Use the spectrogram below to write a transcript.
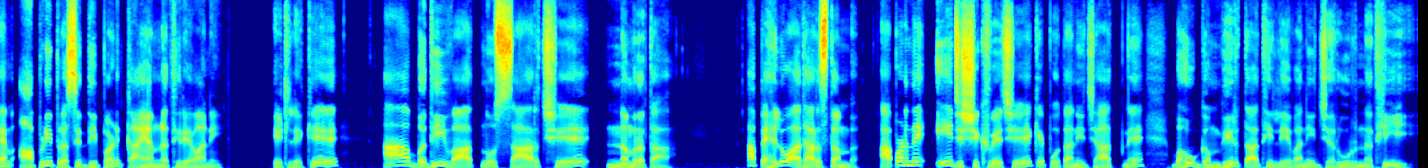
એમ આપણી પ્રસિદ્ધિ પણ કાયમ નથી રહેવાની. એટલે કે આ બધી વાતનો સાર છે નમ્રતા. આ પહેલો આધારસ્તંભ. આપણને એ જ શીખવે છે કે પોતાની જાતને બહુ ગંભીરતાથી લેવાની જરૂર નથી.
